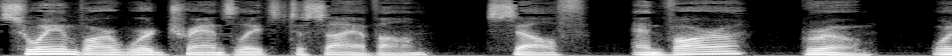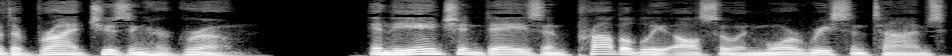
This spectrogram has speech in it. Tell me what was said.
Swayamvar word translates to Swayam, self, and Vara, groom, or the bride choosing her groom. In the ancient days and probably also in more recent times,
